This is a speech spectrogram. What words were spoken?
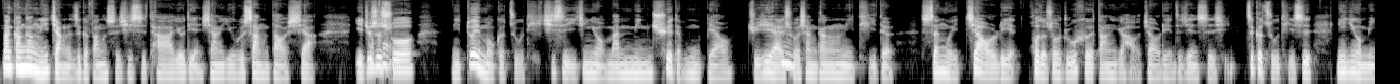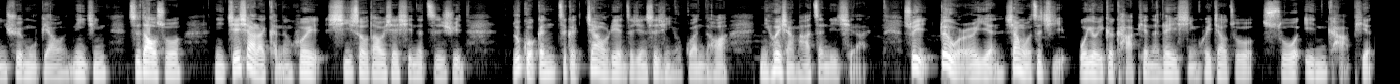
那刚刚你讲的这个方式，其实它有点像由上到下，也就是说你对某个主题其实已经有蛮明确的目标。举例来说，嗯像刚刚你提的。身为教练，或者说如何当一个好教练这件事情，这个主题是你已经有明确目标，你已经知道说你接下来可能会吸收到一些新的资讯。如果跟这个教练这件事情有关的话，你会想把它整理起来。所以对我而言，像我自己，我有一个卡片的类型会叫做索引卡片。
